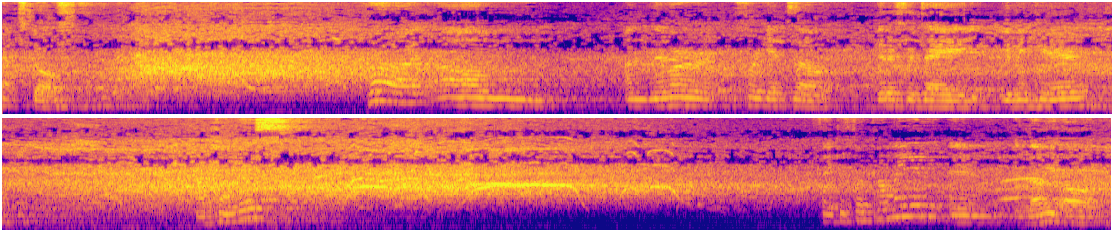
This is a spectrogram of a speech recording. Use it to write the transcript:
have to go. But, um, I'll never forget the beautiful day you've been here. I promise. Thank you for coming and I love you all.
